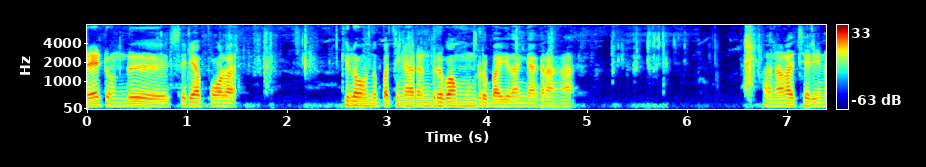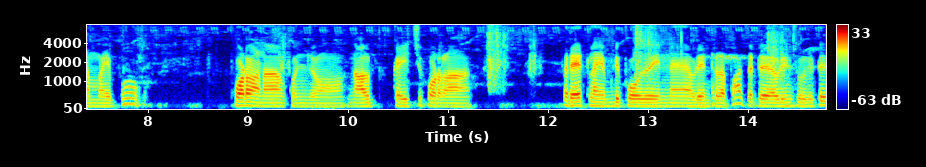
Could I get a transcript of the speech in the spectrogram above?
ரேட் வந்து சரியாக போகல. கிலோ வந்து பார்த்திங்கன்னா ரெண்டு ரூபா மூணு ரூபாய்க்கு தான் கேட்குறாங்க. அதனால் சரி நம்ம இப்போது போட வேணாம். கொஞ்சம் நாள் கழித்து போடலாம். ரேட்லாம் எப்படி போகுது என்ன அப்படின்றத பார்த்துட்டு அப்படின்னு சொல்லிட்டு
